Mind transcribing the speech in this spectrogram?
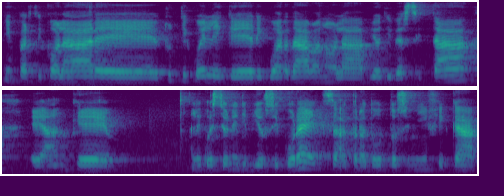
in particolare tutti quelli che riguardavano la biodiversità e anche le questioni di biosicurezza, tradotto significa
